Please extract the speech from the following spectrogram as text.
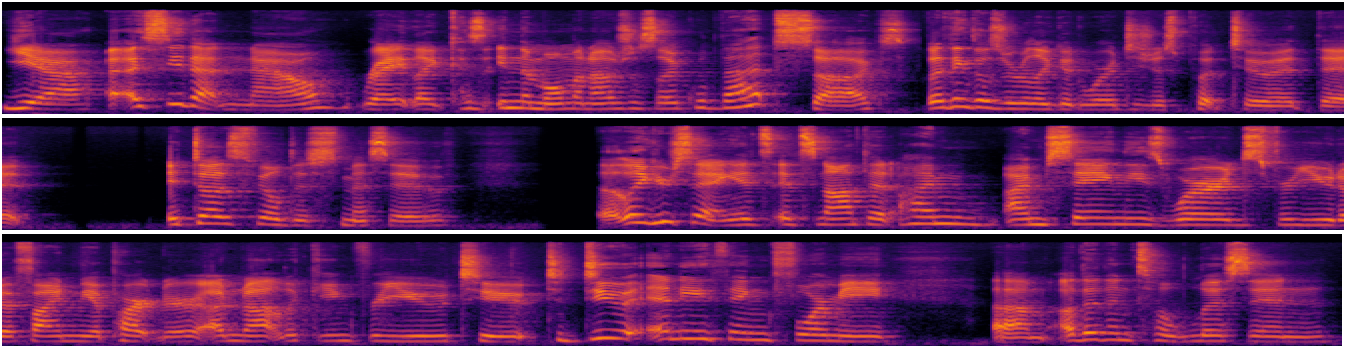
Yeah, I see that now, right? Like, because in the moment I was just like, well, that sucks. But I think those are really good words you just put to it that it does feel dismissive. Uh, Like you're saying, it's it's not that I'm I'm saying these words for you to find me a partner. I'm not looking for you to to do anything for me um, other than to listen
